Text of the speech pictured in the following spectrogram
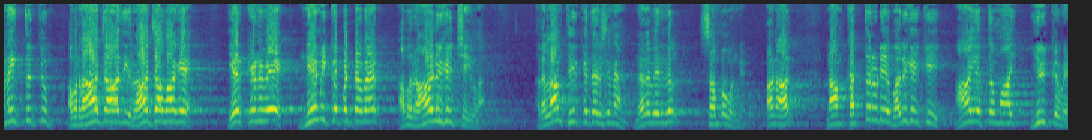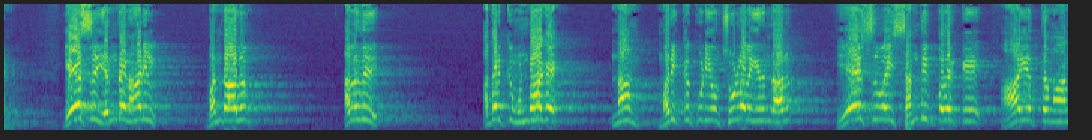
அனைத்துக்கும் அவர் ராஜாதி ராஜாவாக ஏற்கனவே நியமிக்கப்பட்டவர். அவர் ஆளுகை செய்வார். அதெல்லாம் தீர்க்க தரிசனம் நிறைவேறுதல் சம்பவங்கள். ஆனால் நாம் கர்த்தருடைய வருகைக்கு ஆயத்தமாய் இருக்க வேண்டும். இயேசு எந்த நாளில் வந்தாலும் அல்லது அதற்கு முன்பாக நாம் மறிக்கக்கூடிய ஒரு சூழலை இருந்தாலும் இயேசுவை சந்திப்பதற்கு ஆயத்தமான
